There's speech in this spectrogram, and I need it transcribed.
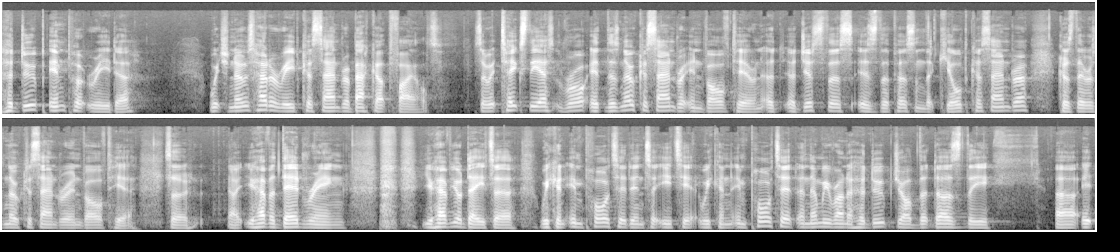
Hadoop input reader which knows how to read Cassandra backup files. So it takes the raw, it, there's no Cassandra involved here, and Aegisthus is the person that killed Cassandra, because there is no Cassandra involved here. So uh, you have a dead ring, you have your data, we can import it into ETL, we can import it, and then we run a Hadoop job that does the, uh, it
